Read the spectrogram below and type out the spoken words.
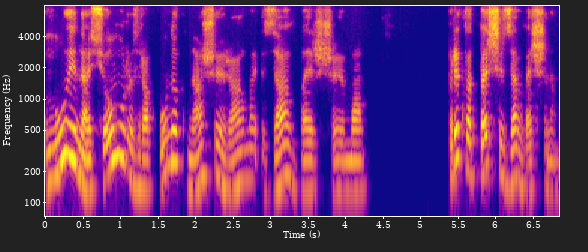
Ну і на цьому розрахунок нашої рами завершуємо. Приклад перший завершено.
